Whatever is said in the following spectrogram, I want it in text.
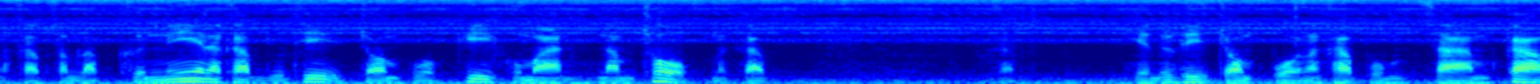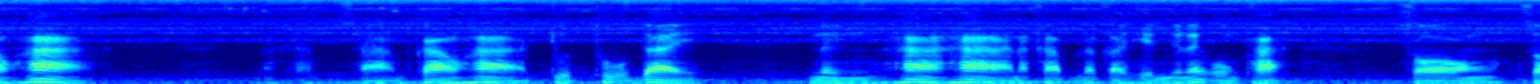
นะครับสำหรับคืนนี้นะครับอยู่ที่จอมปลวกพี่กุมารนำโชคนะครับครับ เห็นดูที่จอมปลวกนะครับ ผมสามเก้าห้านะครับสามเก้าห้าจุดทูบได้หนึ่งห้าห้านะครับแล้วก็เห็นอยู่ในองค์พระสองส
